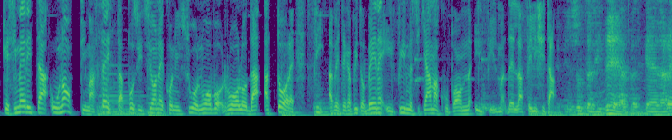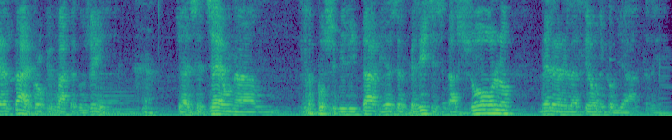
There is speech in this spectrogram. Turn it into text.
che si merita un'ottima sesta posizione con il suo nuovo ruolo da attore. Sì, avete capito bene, il film si chiama Coupon, il film della felicità. Mi è piaciuta l'idea perché la realtà è proprio fatta così. Cioè se c'è una, una possibilità di essere felici sta solo nelle relazioni con gli altri.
